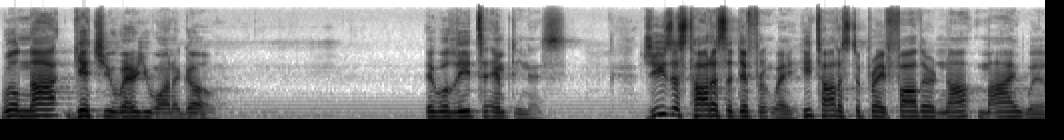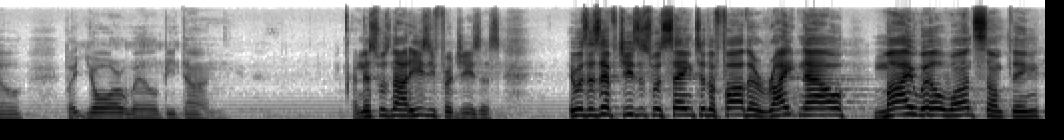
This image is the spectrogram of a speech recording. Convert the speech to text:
will not get you where you want to go, it will lead to emptiness. Jesus taught us a different way. He taught us to pray, Father, not my will, but your will be done. And this was not easy for Jesus. It was as if Jesus was saying to the Father, Right now, my will wants something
